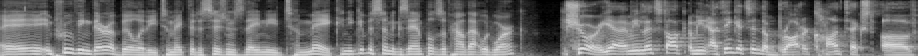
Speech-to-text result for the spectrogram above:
improving their ability to make the decisions they need to make, can you give us some examples of how that would work? Sure. Yeah. I mean, let's talk. I mean, I think it's in the broader context of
